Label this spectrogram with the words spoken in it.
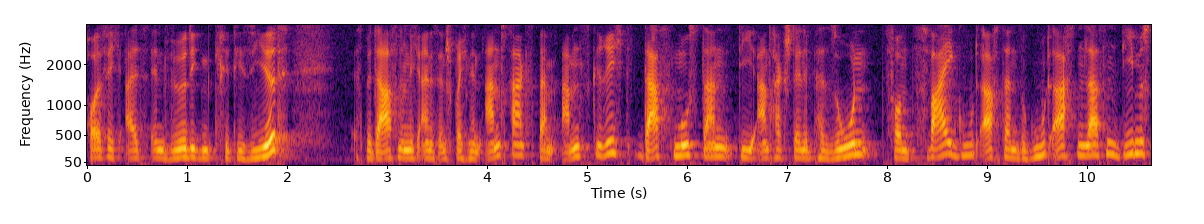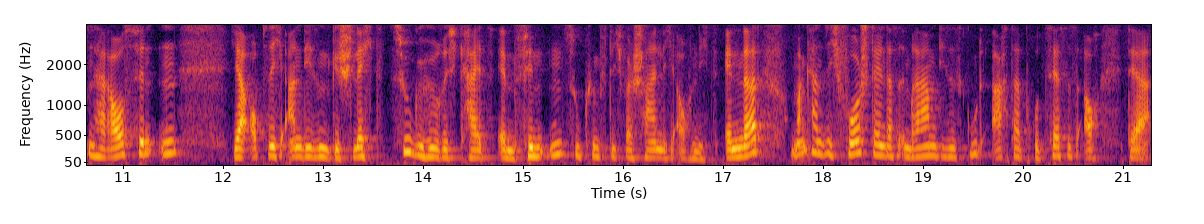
häufig als entwürdigend kritisiert. Es bedarf nämlich eines entsprechenden Antrags beim Amtsgericht. Das muss dann die antragstellende Person von zwei Gutachtern begutachten lassen. Die müssen herausfinden, ja, ob sich an diesem Geschlechtszugehörigkeitsempfinden zukünftig wahrscheinlich auch nichts ändert. Und man kann sich vorstellen, dass im Rahmen dieses Gutachterprozesses auch der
